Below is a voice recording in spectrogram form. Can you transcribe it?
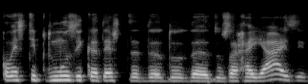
com esse tipo de música deste, de, de, de, dos arraiais e,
